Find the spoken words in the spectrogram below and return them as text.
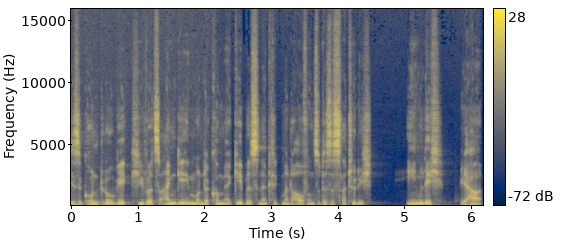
diese Grundlogik, Keywords eingeben und da kommen Ergebnisse und dann klickt man drauf und so, das ist natürlich ähnlich. Ja,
